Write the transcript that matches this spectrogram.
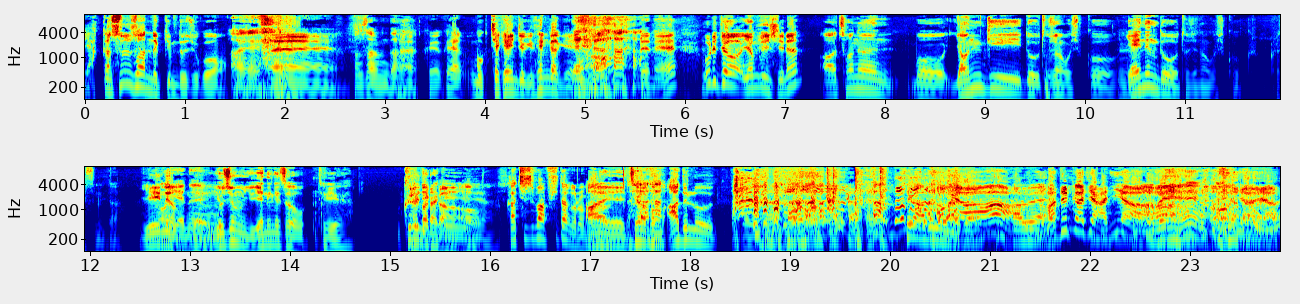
약간 순수한 느낌도 주고. 아, 예. 네. 감사합니다. 네, 그냥, 그냥 뭐 제 개인적인 생각이에요. 네네. 우리 저 영준 씨는 어, 저는 뭐 연기도 도전하고 싶고 예능도 도전하고 싶고 그- 그렇습니다. 예능. 어, 예능. 네, 요즘 예능에서 되게 그러니까 활발하게, 예, 어, 예. 같이 좀 합시다 그러면. 아, 예. 제가 그럼 아들로 제가 아들로 아, 왜? 아들까지 아니야. 왜? 어, 야, 야.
